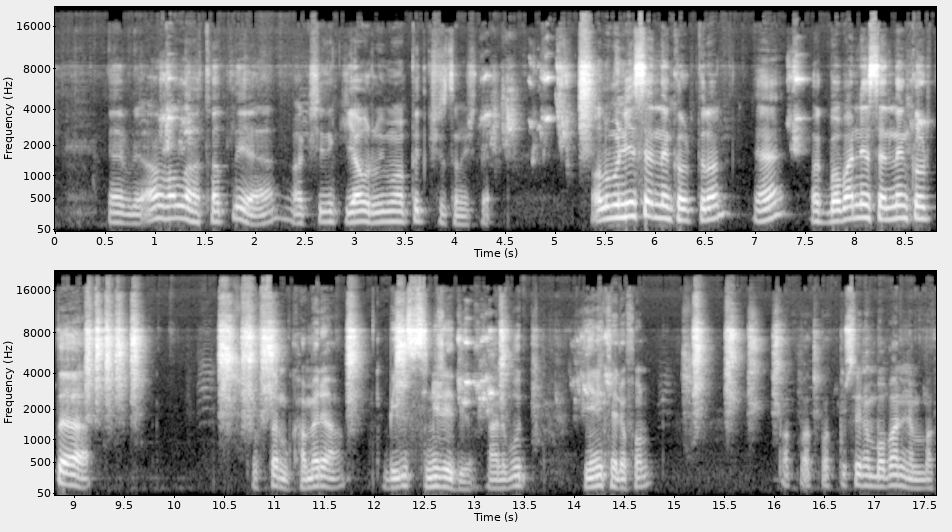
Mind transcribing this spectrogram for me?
Gel buraya. Ama vallahi tatlı ya. Bak şimdi yavru bir muhabbet kuşu sonuçta. Oğlum bu niye senden korktu lan? He? Bak babaannen senden korktu ha. Dostlarım kamera beni sinir ediyor. Yani bu yeni telefon. Bak bak bak bu senin babaannen bak.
